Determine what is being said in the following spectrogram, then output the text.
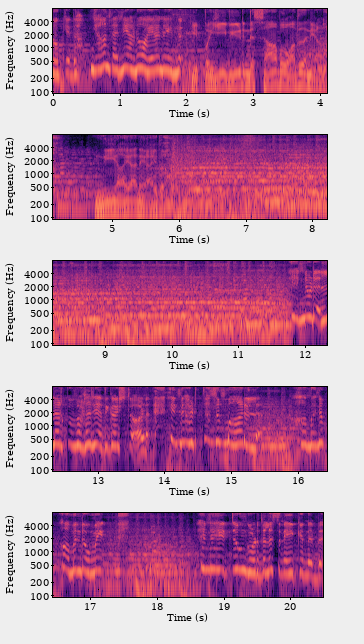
നോക്കിയതാ. ഞാൻ തന്നെയാണോ അയാന എന്ന്. ഇപ്പൊ ഈ വീടിന്റെ ശാപവും അത് തന്നെയാണ്. നീ അയാനെ ആയത്. എന്നോട് എല്ലാവർക്കും വളരെയധികം ഇഷ്ടമാണ്. എന്റെ അടുത്തൊന്നും മാറില്ല. അമനും അമന്റെ ഉമ്മയും എന്നെ ഏറ്റവും കൂടുതൽ സ്നേഹിക്കുന്നുണ്ട്.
